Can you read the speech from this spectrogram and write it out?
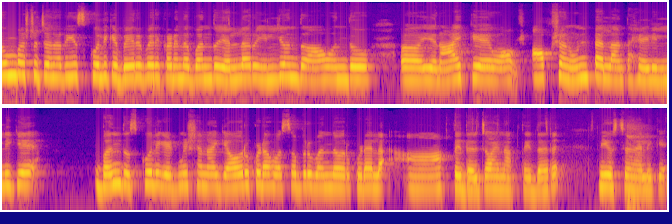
ತುಂಬಷ್ಟು ಜನರು ಈ ಸ್ಕೂಲಿಗೆ ಬೇರೆ ಬೇರೆ ಕಡೆಯಿಂದ ಬಂದು ಎಲ್ಲರೂ ಇಲ್ಲಿಯೊಂದು ಆ ಒಂದು ಏನು ಆಯ್ಕೆ ಆಪ್ಷನ್ ಉಂಟಲ್ಲ ಅಂತ ಹೇಳಿ ಇಲ್ಲಿಗೆ ಬಂದು ಸ್ಕೂಲಿಗೆ ಅಡ್ಮಿಷನ್ ಆಗಿ ಅವರು ಕೂಡ ಹೊಸೊಬ್ಬರು ಬಂದವರು ಕೂಡ ಎಲ್ಲ ಆಗ್ತಾ ಇದ್ದಾರೆ ಜಾಯ್ನ್ ಆಗ್ತಾ ಇದ್ದಾರೆ ನ್ಯೂಸ್ ಚಾನಲಿಗೆ.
